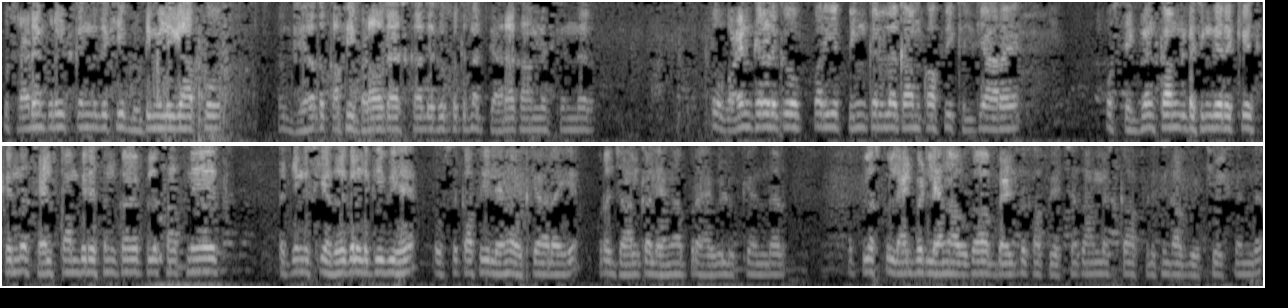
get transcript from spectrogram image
तो सराड़ा पूरी इसके अंदर देखिए बूटी मिलेगी आपको। घेरा तो काफ़ी बड़ा होता है इसका। देखो ऊपर कितना प्यारा काम है इसके अंदर। तो वाइन कलर के ऊपर ये पिंक कलर का काम काफ़ी खिल के आ रहा है। और सीक्वेंस काम की टचिंग दे रखी है इसके अंदर। सेल्फ काम भी रेशम का प्लस साथ में टचिंग इसकी अदर कलर की भी है तो उससे काफ़ी लहंगा उठ के आ रहा है पूरा जाल का लहंगा, पूरा हैवी लुक के अंदर। और प्लस कोई लाइट वेट लहंगा होगा। बेल्ट पे काफ़ी अच्छा काम है इसका। फिनिशिंग काफ़ी अच्छी है इसके अंदर।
